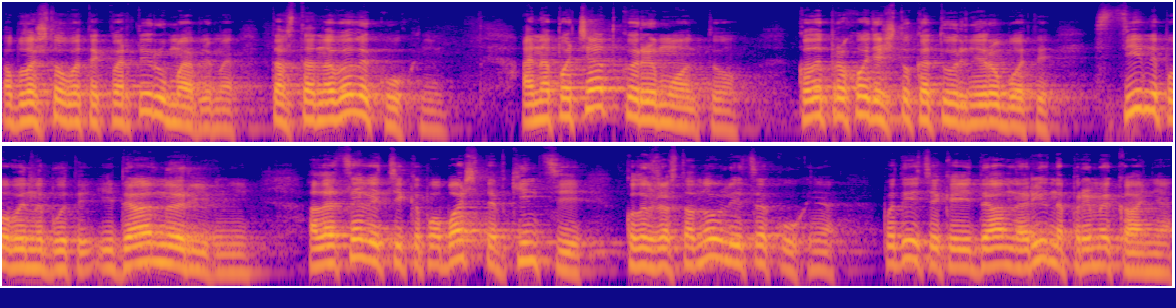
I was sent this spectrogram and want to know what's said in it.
облаштовувати квартиру меблями та встановили кухню. А на початку ремонту, коли проходять штукатурні роботи, стіни повинні бути ідеально рівні. Але це ви тільки побачите в кінці, коли вже встановлюється кухня. Подивіться, яке ідеально рівне примикання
